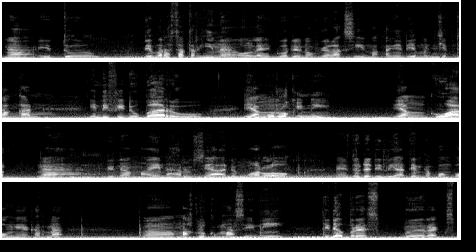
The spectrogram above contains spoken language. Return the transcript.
nah itu dia merasa terhina oleh Guardian of Galaxy makanya dia menciptakan individu baru yang yang Murloc ini. yang kuat nah Hmm. dinamain harusnya ada Warlock nah itu udah diliatin ke pompongnya karena eh, makhluk emas ini tidak beres, bereks-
